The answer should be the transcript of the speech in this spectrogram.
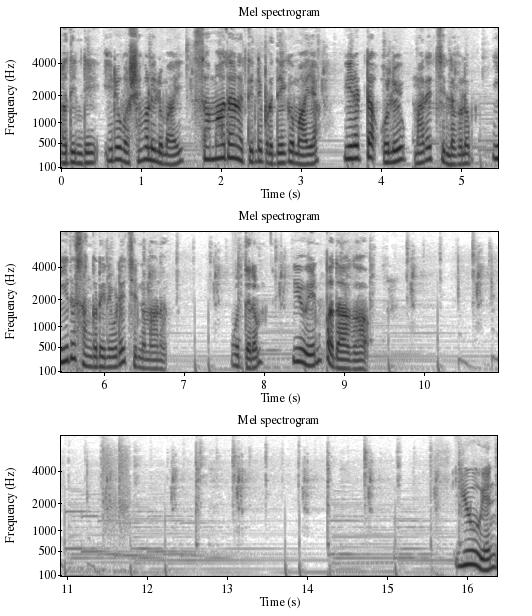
അതിന്റെ ഇരുവശങ്ങളിലുമായി സമാധാനത്തിന്റെ പ്രതീകമായ ഇരട്ട ഒലിവ് മരച്ചില്ലകളും ഏത് സംഘടനയുടെ ചിഹ്നമാണ്. ഉത്തരം യു എൻ പതാക. യു എൻ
